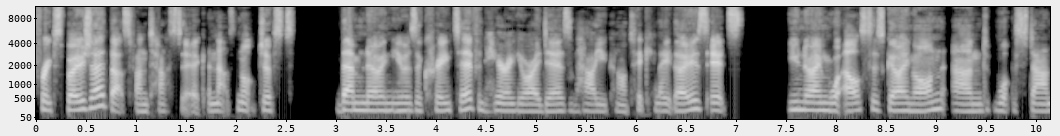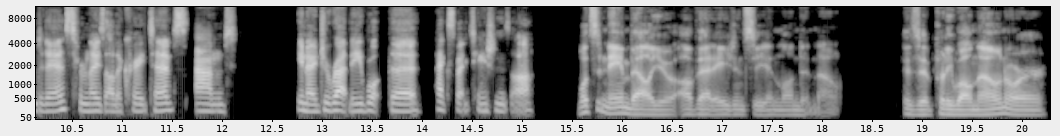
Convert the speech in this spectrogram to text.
for exposure, that's fantastic. And that's not just them knowing you as a creative and hearing your ideas and how you can articulate those. It's you knowing what else is going on and what the standard is from those other creatives and, you know, directly what the expectations are. What's the name value of that agency in London though? Is it pretty well known or?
